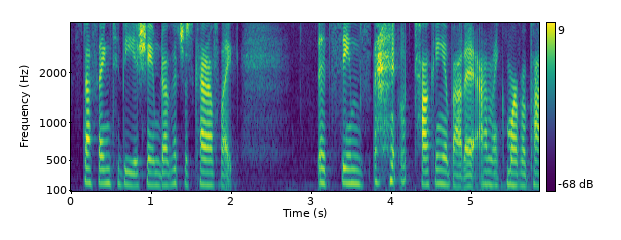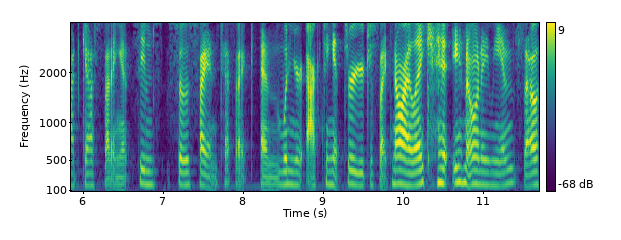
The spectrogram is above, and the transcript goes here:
It's nothing to be ashamed of. It's just kind of like it seems talking about it on like more of a podcast setting it seems so scientific and when you're acting it through you're just like no i like it you know what i mean so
